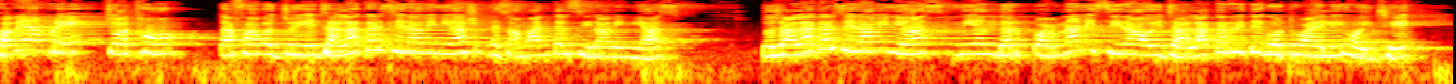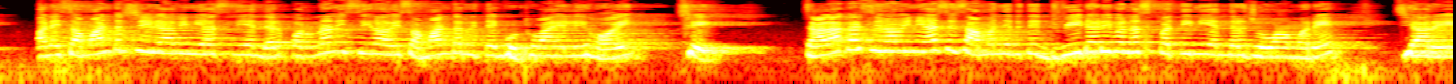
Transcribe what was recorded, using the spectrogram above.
હવે આપણે ચોથો તફાવત જોઈએ. જાલાકાર શિરાવિન્યાસ અને સમાંતર શિરાવિન્યાસ તો જાલાકાર શિરાવિન્યાસની અંદર પર્ણની શિરાઓ એ જાલાકાર રીતે ગોઠવાયેલી હોય છે અને સમાંતર શિરાવિન્યાસની અંદર પર્ણની શિરાઓ સમાંતર રીતે ગોઠવાયેલી હોય છે. જાલાકાર શિરાવિન્યાસ એ સામાન્ય રીતે દ્વિદળી વનસ્પતિની અંદર જોવા મળે. જ્યારે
